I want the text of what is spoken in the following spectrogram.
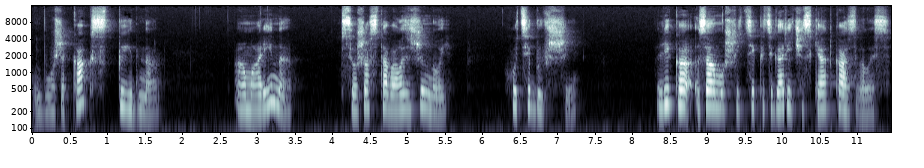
Боже, как стыдно. А Марина все же оставалась женой, хоть и бывшей. Лика замуж идти категорически отказывалась.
